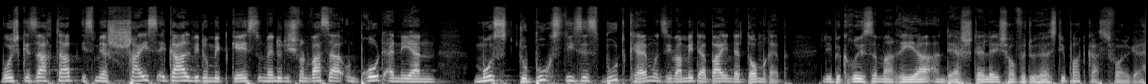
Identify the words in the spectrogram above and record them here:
wo ich gesagt habe, ist mir scheißegal, wie du mitgehst und wenn du dich von Wasser und Brot ernähren musst, du buchst dieses Bootcamp und sie war mit dabei in der Domrep. Liebe Grüße, Maria, an der Stelle. Ich hoffe, du hörst die Podcast-Folge.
